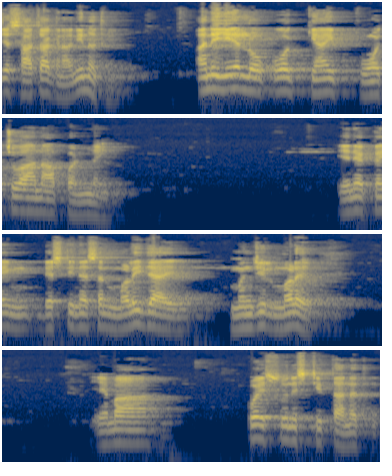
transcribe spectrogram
એ સાચા જ્ઞાની નથી. અને એ લોકો ક્યાંય પહોંચવાના પણ નહીં. એને કંઈ ડેસ્ટિનેશન મળી જાય મંજિલ મળે, એમાં કોઈ સુનિશ્ચિતતા નથી.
